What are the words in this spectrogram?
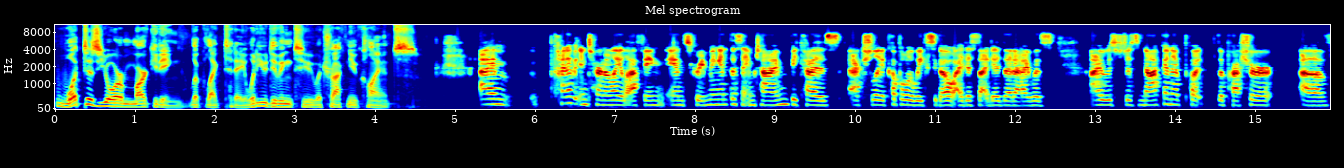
What does your marketing look like today? What are you doing to attract new clients? I'm kind of internally laughing and screaming at the same time because actually a couple of weeks ago I decided that I was I was just not going to put the pressure of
